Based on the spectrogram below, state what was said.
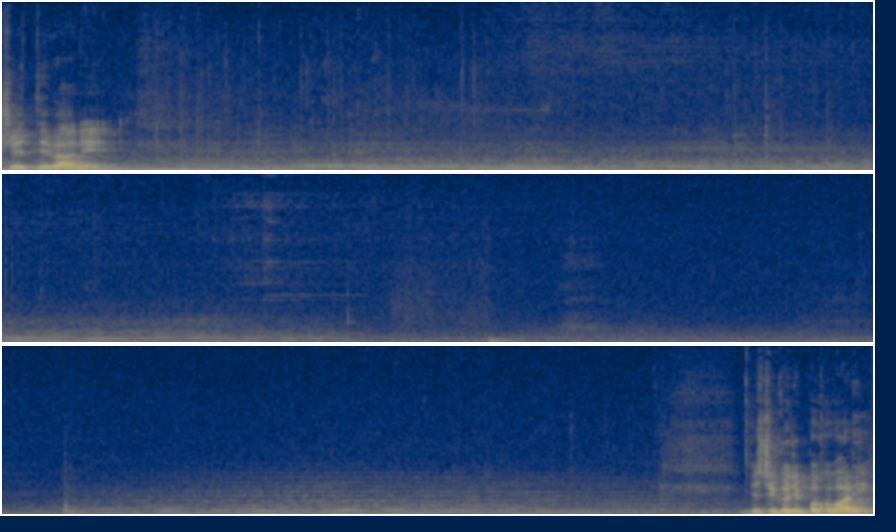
Wczytywanie. Jeszcze go nie pochowali?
